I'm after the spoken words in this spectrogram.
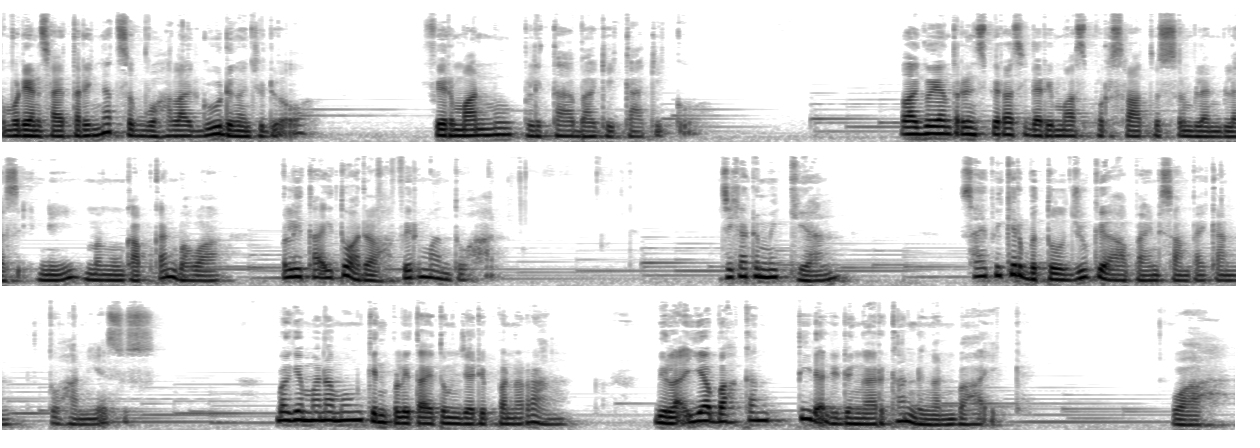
kemudian saya teringat sebuah lagu dengan judul Firmanmu pelita bagi kakiku. Lagu yang terinspirasi dari Mazmur 119 ini mengungkapkan bahwa pelita itu adalah firman Tuhan. Jika demikian, saya pikir betul juga apa yang disampaikan Tuhan Yesus. Bagaimana mungkin pelita itu menjadi penerang bila ia bahkan tidak didengarkan dengan baik? Wah,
